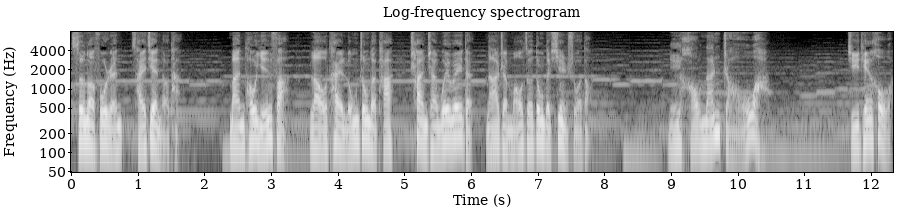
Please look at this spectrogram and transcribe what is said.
斯诺夫人才见到他。满头银发、老态龙钟的他。颤颤巍巍地拿着毛泽东的信说道：“你好难找啊。”几天后啊，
